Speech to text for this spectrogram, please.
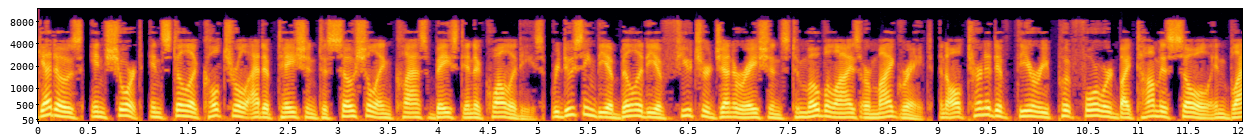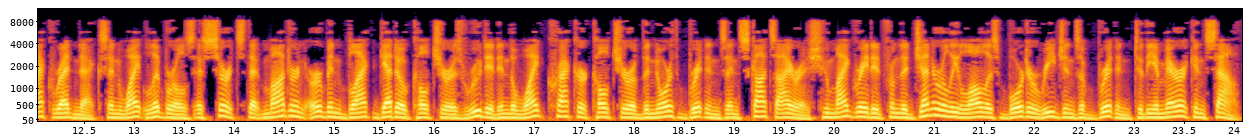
Ghettos, in short, instill a cultural adaptation to social and class-based inequalities, reducing the ability of future generations to mobilize or migrate. An alternative theory put forward by Thomas Sowell in Black Rednecks and White Liberals asserts that modern urban black ghetto culture is rooted in the white cracker culture of the North Britons and Scots-Irish who migrated from the generally lawless border regions of Britain to the American South,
